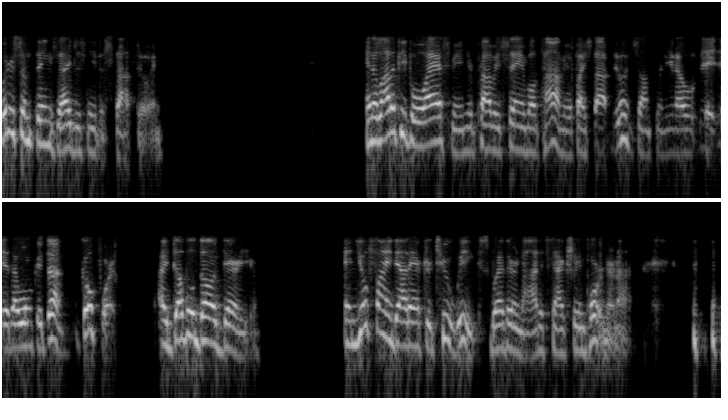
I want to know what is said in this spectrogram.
What are some things that i just need to stop doing? And a lot of people will ask me and you're probably saying well tommy if i stop doing something you know it, it won't get done. Go for it. I double dog dare you and you'll find out after two weeks whether or not it's actually important or not.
